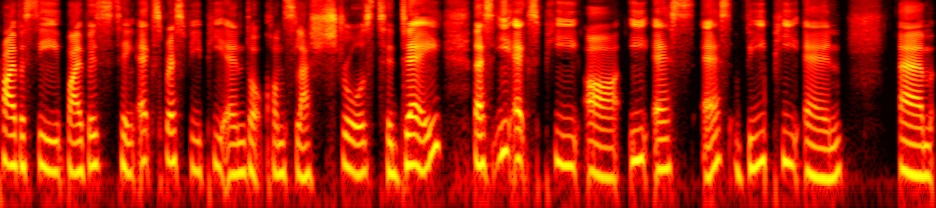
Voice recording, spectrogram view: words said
privacy by visiting expressvpn.com slash straws today. That's e-x-p-r-e-s-s-v-p-n um,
